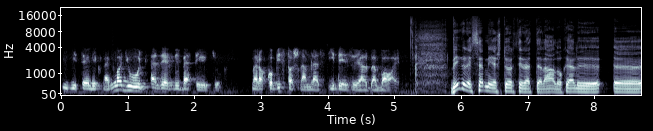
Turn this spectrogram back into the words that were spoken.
így ítélik meg, vagy úgy, ezért mi betiltjuk. Mert akkor biztos nem lesz idézőjelbe baj. Végül egy személyes történettel állok elő, ö,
